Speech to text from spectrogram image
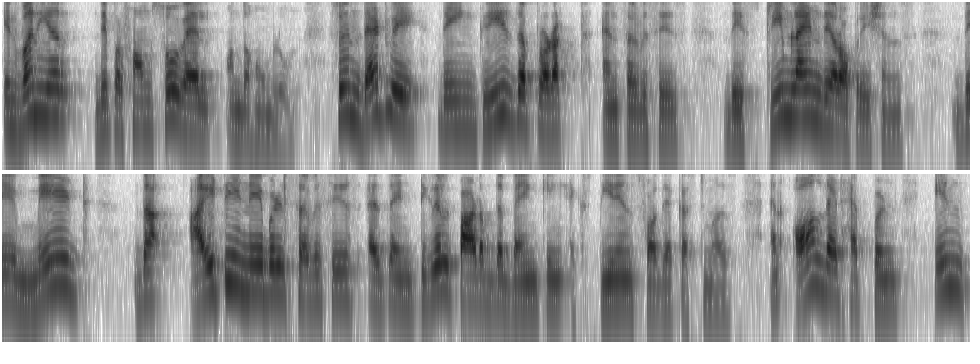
in one year they performed so well on the home loan. So, in that way they increased the product and services, they streamlined their operations, they made the IT enabled services as the integral part of the banking experience for their customers and all that happened in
